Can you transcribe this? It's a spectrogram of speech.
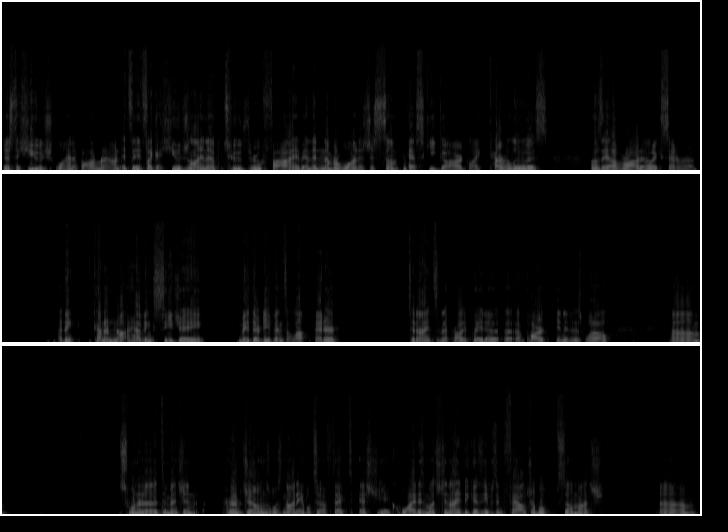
Just a huge lineup all around. It's it's like a huge lineup two through five, and then number one is just some pesky guard like Kira Lewis, Jose Alvarado, etc. I think kind of not having CJ made their defense a lot better tonight, so that probably played a, a part in it as well. Um, just wanted to, to mention Herb Jones was not able to affect SGA quite as much tonight because he was in foul trouble so much. Um,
